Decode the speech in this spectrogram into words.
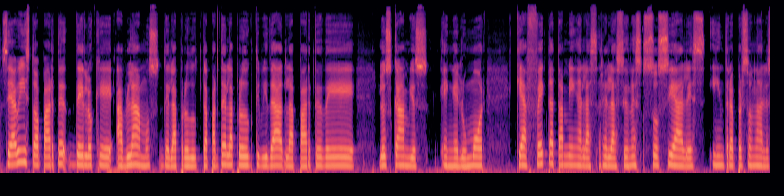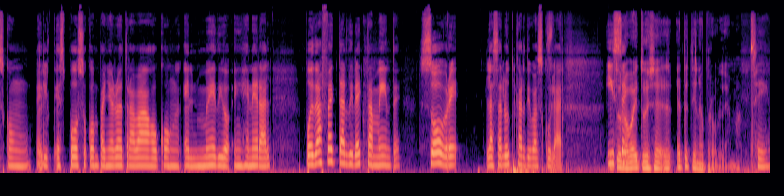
se ha visto, aparte de lo que hablamos, de la, la parte de la productividad, la parte de los cambios en el humor, que afecta también a las relaciones sociales, intrapersonales con el esposo, compañero de trabajo, con el medio en general, puede afectar directamente sobre la salud cardiovascular. Y tú se- lo ves y tú dices, este tiene problemas. Sí,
